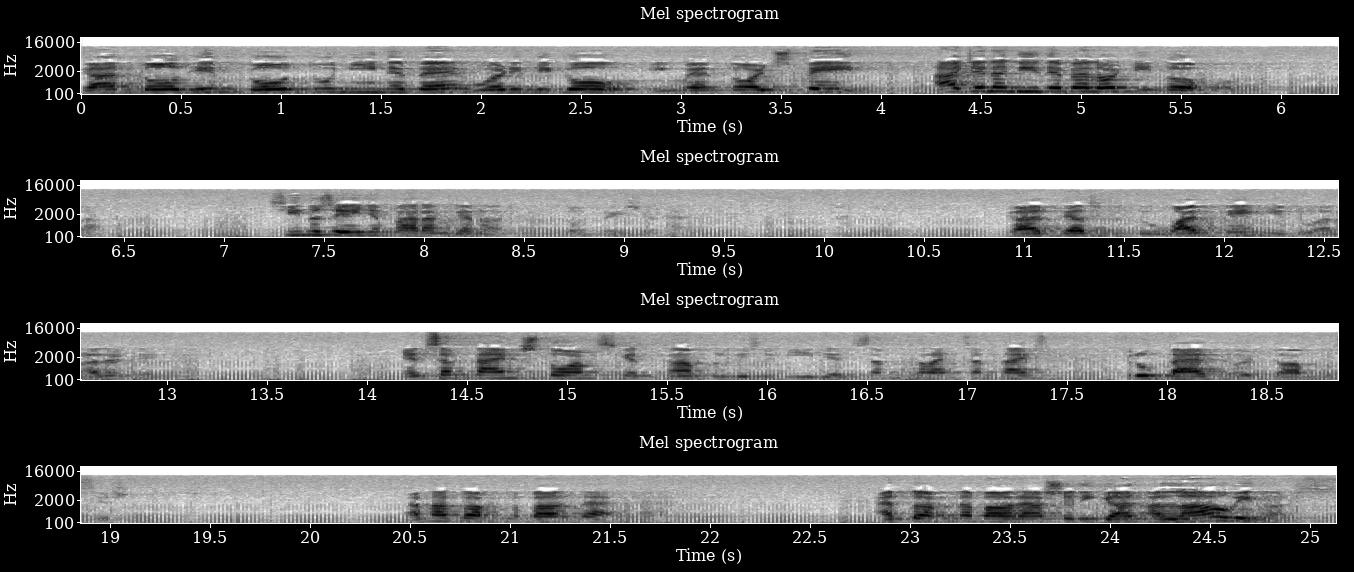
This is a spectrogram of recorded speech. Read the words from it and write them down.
God told him, go to Nineveh. Where did he go? He went towards Spain. Ah, dyan ang Nineveh, Lord, dito ako. Diba? Sino sa inyo parang ganon? Don't raise your hand. God tells you to do one thing, you do another thing. And sometimes storms can come through disobedience, sometimes, sometimes through bad or dumb decisions. I'm not talking about that. I'm talking about actually God allowing us.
